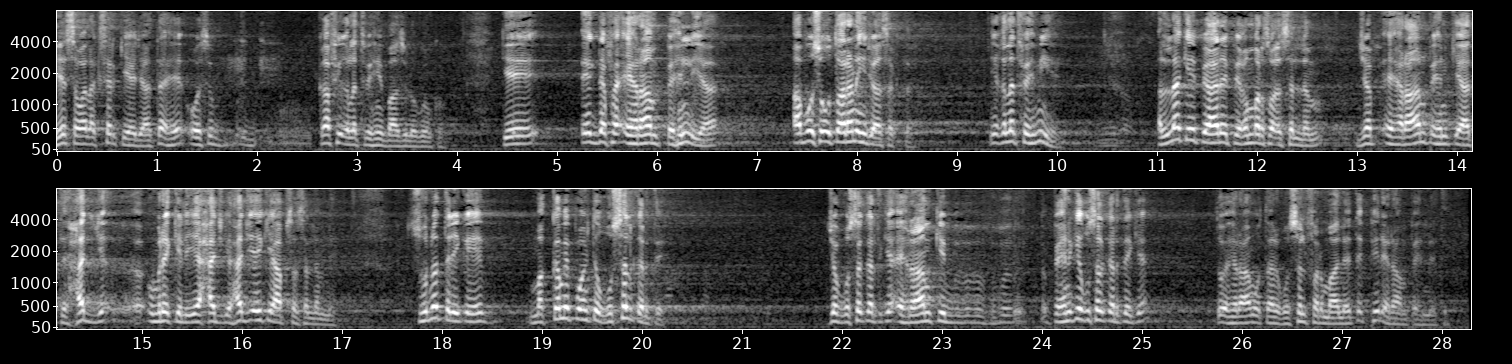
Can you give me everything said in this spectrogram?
یہ سوال اکثر کیا جاتا ہے اور اس کافی غلط فہمی بعض لوگوں کو کہ ایک دفعہ احرام پہن لیا، اب اسے اتارا نہیں جا سکتا۔ یہ غلط فہمی ہے۔ اللہ کے پیارے پیغمبر صلی اللہ علیہ وسلم جب احرام پہن کے آتے، حج، عمرے کے لیے حج کے، حج ایک ہی آپ صلی اللہ علیہ وسلم نے۔ سنت طریقے مکہ میں پہنچتے، غسل کرتے۔ جب غسل کرتے کیا، احرام کی پہن کے غسل کرتے کیا، تو احرام اتار، غسل فرما لیتے، پھر احرام پہن لیتے۔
